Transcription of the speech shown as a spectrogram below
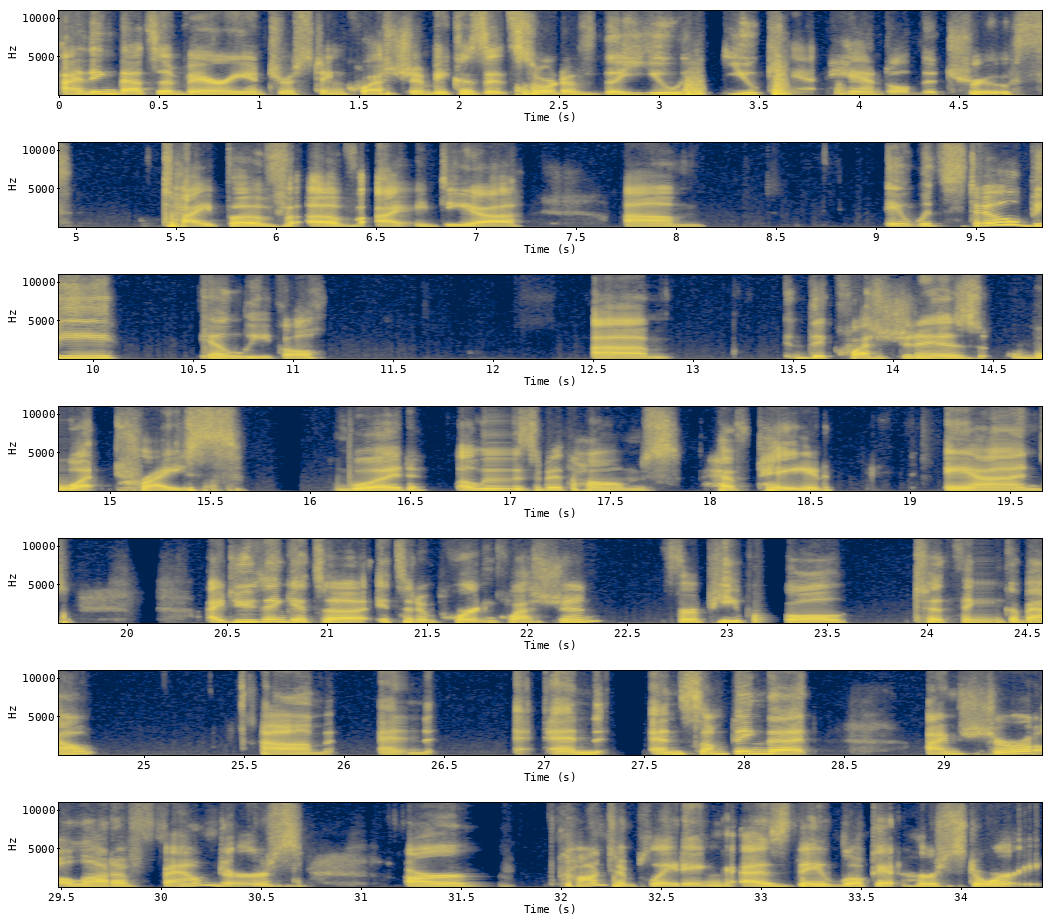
I think that's a very interesting question because it's sort of the you you can't handle the truth type of of idea. Um, it would still be illegal. Um, the question is what price would Elizabeth Holmes have paid? And I do think it's a it's an important question for people to think about. Um, and and and something that I'm sure a lot of founders are contemplating as they look at her story.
